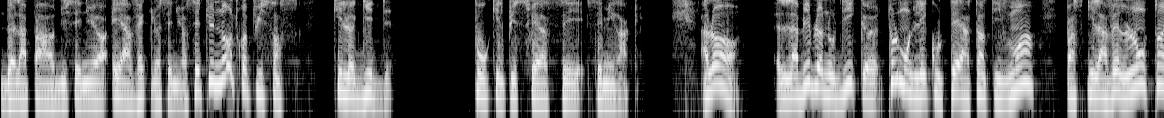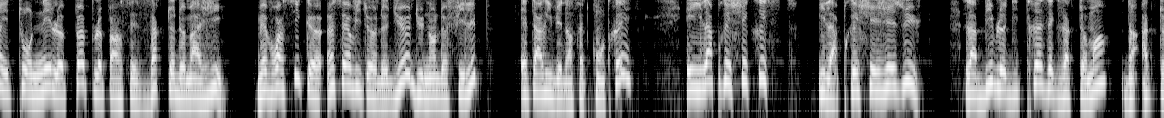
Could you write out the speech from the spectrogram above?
de la part du Seigneur et avec le Seigneur. C'est une autre puissance qui le guide pour qu'il puisse faire ces miracles. Alors, la Bible nous dit que tout le monde l'écoutait attentivement parce qu'il avait longtemps étonné le peuple par ses actes de magie. Mais voici qu'un serviteur de Dieu du nom de Philippe est arrivé dans cette contrée et il a prêché Christ, il a prêché Jésus. La Bible dit très exactement dans Acte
